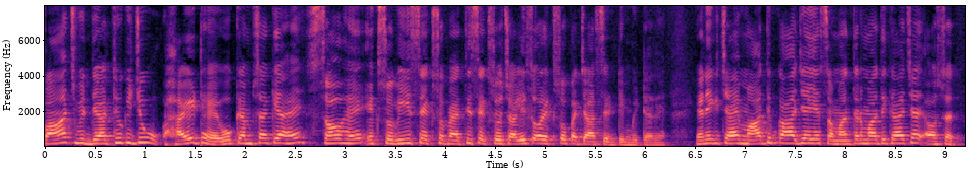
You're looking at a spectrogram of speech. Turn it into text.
पाँच विद्यार्थियों की जो हाइट है, वो क्रमशः क्या है? सौ है, एक सौ बीस, एक सौ पैंतीस, एक सौ चालीस और एक सौ पचास सेंटीमीटर है। यानी कि चाहे माध्य कहा जाए या समांतर माध्य कहा जाए, औसत,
